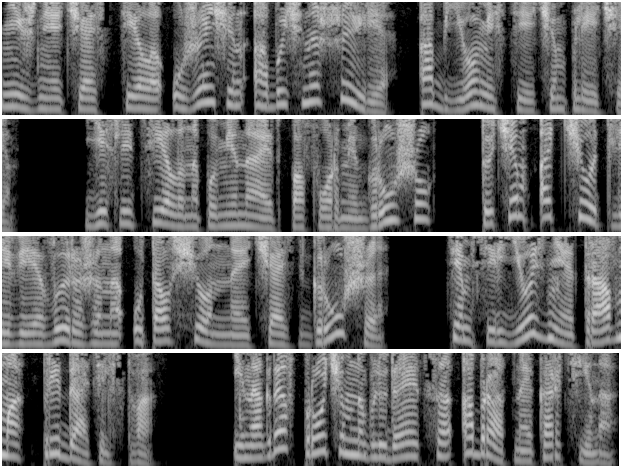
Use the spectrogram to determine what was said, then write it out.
Нижняя часть тела у женщин обычно шире, объемистее, чем плечи. Если тело напоминает по форме грушу, то чем отчетливее выражена утолщенная часть груши, тем серьезнее травма предательства. Иногда, впрочем, наблюдается обратная картина.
